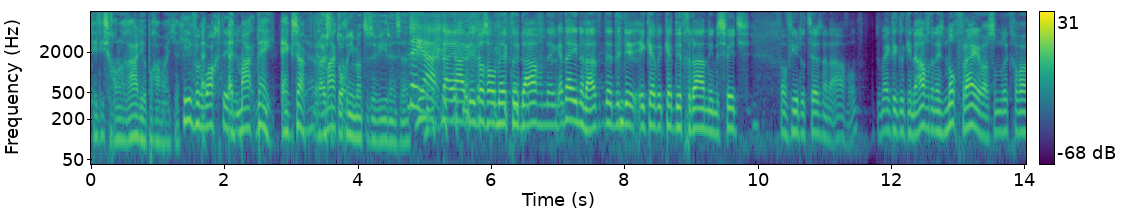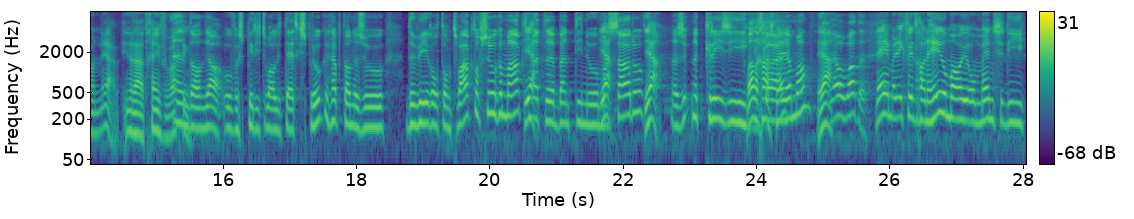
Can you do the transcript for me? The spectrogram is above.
dit is gewoon een radioprogrammaatje. Geen verwachting. Het, maakt, nee, exact. Ja, er luistert toch niemand tussen vier en zes. Nee, ja, nou ja, dit was al net uh, de avond, denk ik. Nee, inderdaad. ik, heb, ik heb dit gedaan in de switch van vier tot zes naar de avond. Toen merkte ik dat ik in de avond ineens nog vrijer was. Omdat ik gewoon, ja, inderdaad geen verwachting. En dan, ja, over spiritualiteit gesproken. Je hebt dan zo De Wereld Ontwaakt of zo gemaakt. Met uh, Bentino Massaro. Ja. Dat is ook een crazy wat een gast, guy, man. Ja. ja, wat Nee, maar ik vind het gewoon heel mooi om mensen die...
